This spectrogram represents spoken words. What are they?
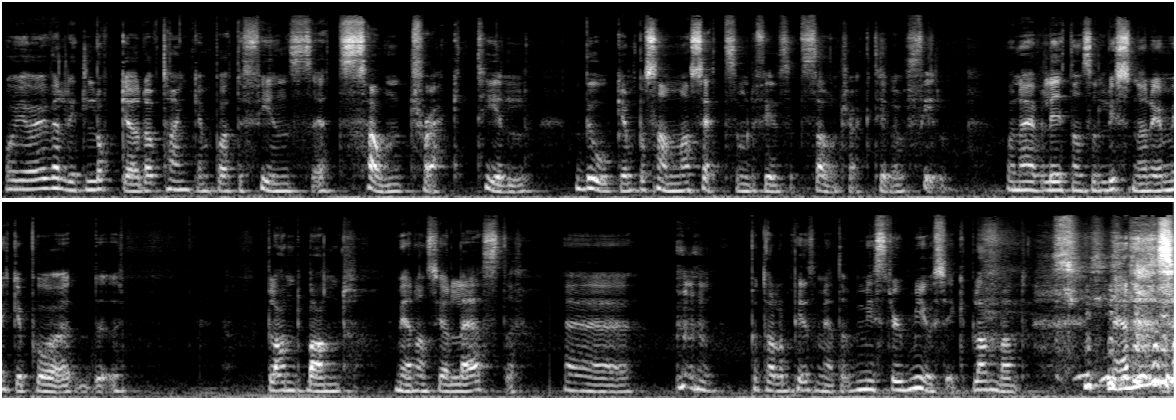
Och jag är väldigt lockad av tanken på att det finns ett soundtrack till boken på samma sätt som det finns ett soundtrack till en film. Och när jag var liten så lyssnade jag mycket på eh, blandband medan jag läste. Eh, på tal om pinsamheter, Mr Music blandband. Medans,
